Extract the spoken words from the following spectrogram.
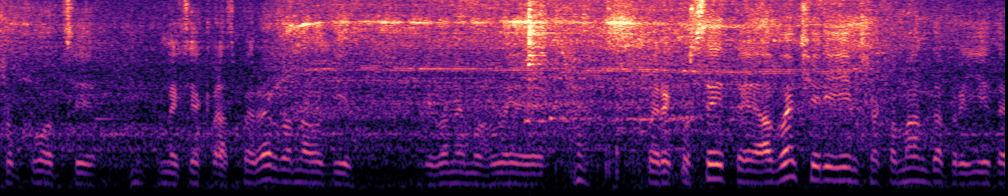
щоб хлопці, у них якраз перерва на обід, і вони могли перекусити. А ввечері інша команда приїде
